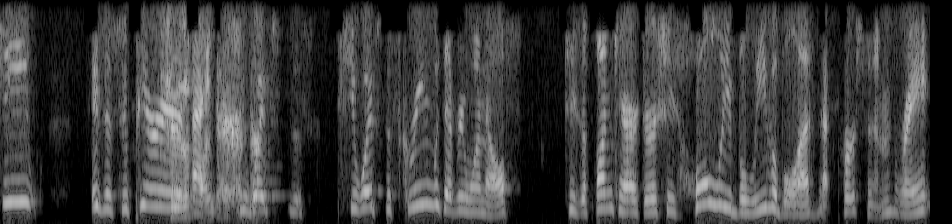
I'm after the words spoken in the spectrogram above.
she is a superior She's a fun actor. She wipes the she wipes the screen with everyone else. She's a fun character. She's wholly believable as that person, right?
